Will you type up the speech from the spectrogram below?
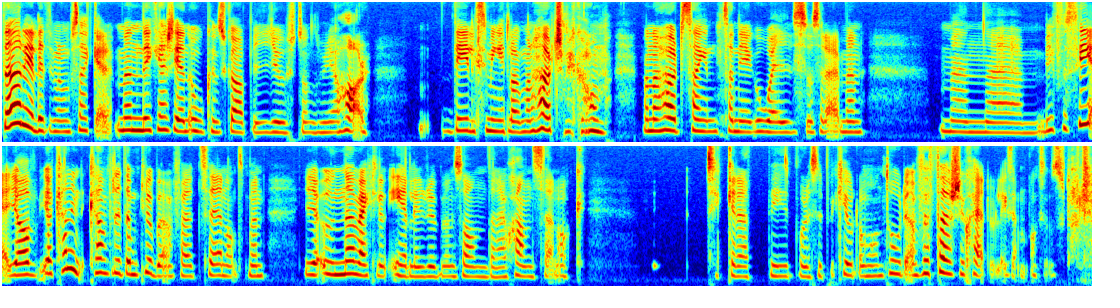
där är jag lite mer osäker. Men det kanske är en okunskap i Houston som jag har. Det är liksom inget lag man har hört så mycket om. Man har hört San, San Diego Waves och sådär men, men eh, vi får se. Jag, jag kan, kan för lite om klubben för att säga något men jag unnar verkligen Elin Rubensson den här chansen och tycker att det vore superkul om hon tog den. För, för sig själv liksom också såklart.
